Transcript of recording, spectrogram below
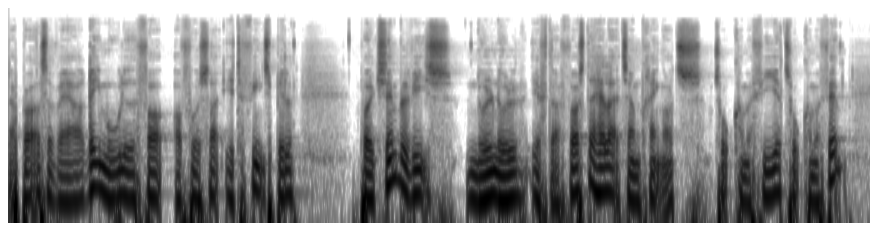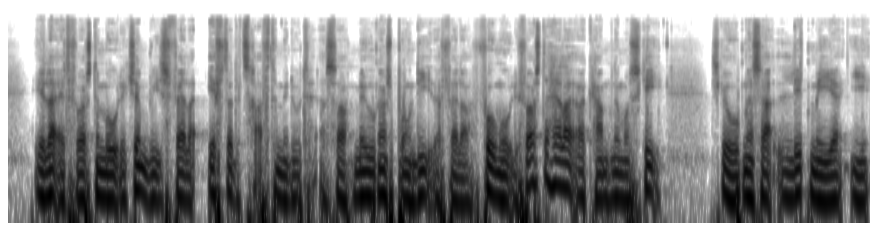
der bør altså være rig mulighed for at få sig et fint spil på eksempelvis 0-0 efter første halvleg til omkring odds 2,4-2,5, eller at første mål eksempelvis falder efter det 30. minut, altså med udgangspunkt i, at der falder få mål i første halvleg, og kampene måske skal åbne sig lidt mere i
